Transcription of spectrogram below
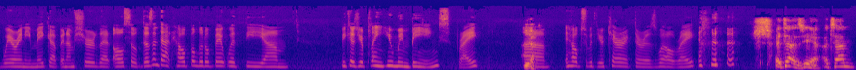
wear any makeup, and I'm sure that also doesn't that help a little bit with the um, because you're playing human beings, right? Yeah. Uh, it helps with your character as well, right? it does, yeah. It's um,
